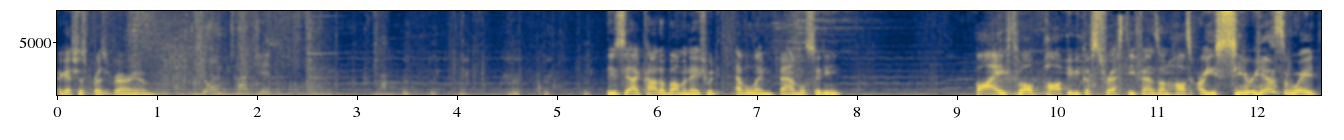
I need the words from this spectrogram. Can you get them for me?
I guess just Preservarium. Don't touch it. Did you see Icado Abomination with Evelynn Bandle City? 512 Poppy because stress defense on Husk. Are you serious? Wait,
